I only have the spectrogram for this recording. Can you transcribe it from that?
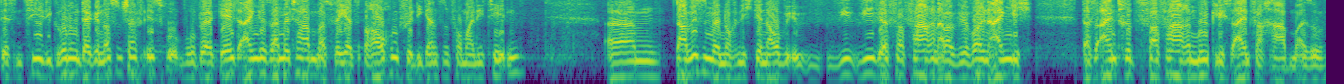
dessen Ziel die Gründung der Genossenschaft ist, wo, wo wir Geld eingesammelt haben, was wir jetzt brauchen für die ganzen Formalitäten. Ähm, da wissen wir noch nicht genau, wie, wie, wie, wir verfahren, aber wir wollen eigentlich das Eintrittsverfahren möglichst einfach haben. Also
